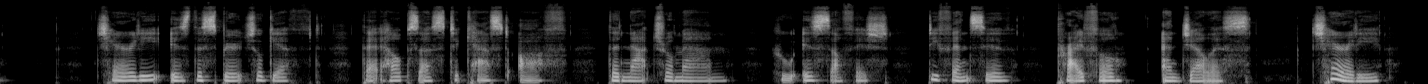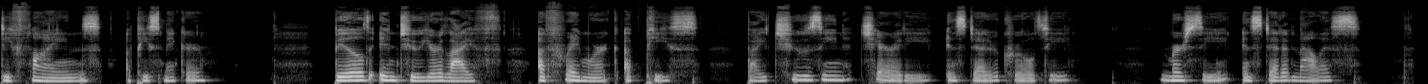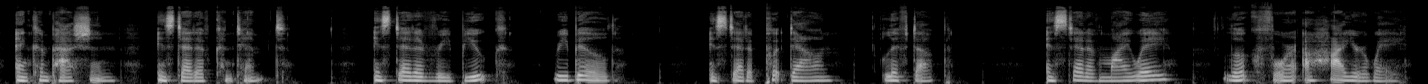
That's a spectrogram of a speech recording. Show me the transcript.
Charity is the spiritual gift that helps us to cast off the natural man who is selfish, defensive, prideful, and jealous. Charity defines a peacemaker. Build into your life a framework of peace by choosing charity instead of cruelty, mercy instead of malice, and compassion instead of contempt. Instead of rebuke, rebuild. Instead of put down, lift up. Instead of my way, look for a higher way.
